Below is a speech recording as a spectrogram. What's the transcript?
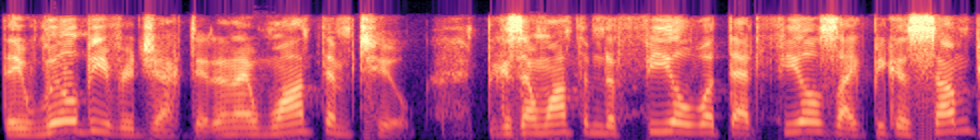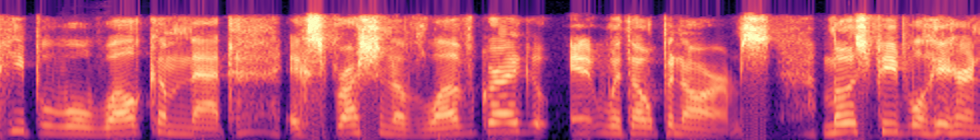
they will be rejected and i want them to because i want them to feel what that feels like because some people will welcome that expression of love greg with open arms. Most people here in,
